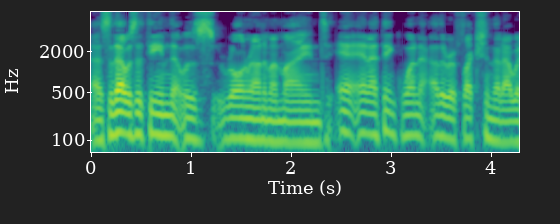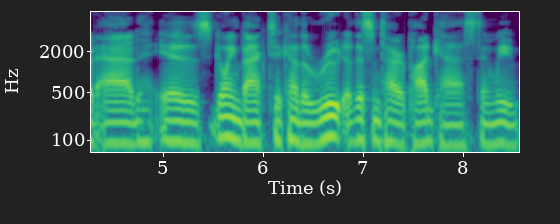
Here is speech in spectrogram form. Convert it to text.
Uh, so that was a theme that was rolling around in my mind. And, and, I think one other reflection that I would add is going back to kind of the root of this entire podcast. And we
